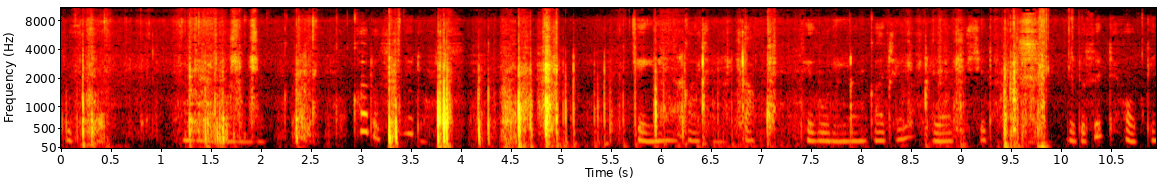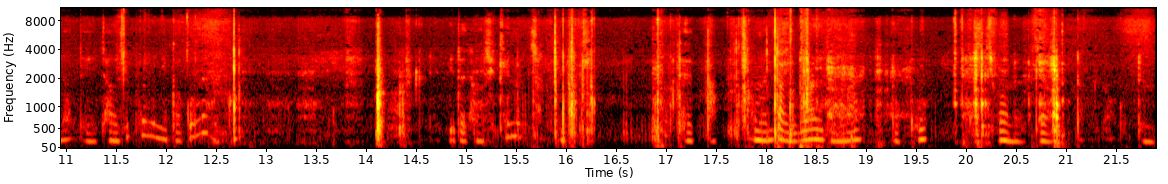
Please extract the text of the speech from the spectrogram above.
그렇죠. 코카도 쓸 일이 없어. 이렇게 인형까지 딱 인형까지 모아줍시다. 얘도 쓸데가 없긴 한데 장식품이니까 꺼내볼까? 여기다 장식해놓자. 이렇게 됐다. 그러면 딱이 아이들만 넣고 다시 집어넣을게요. 딱 이런 것들만.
